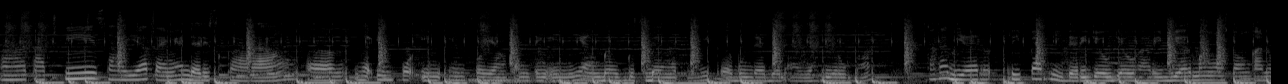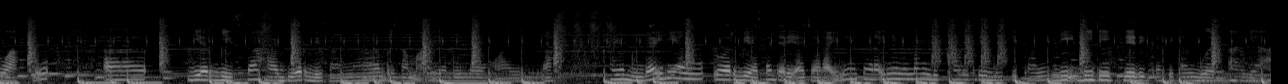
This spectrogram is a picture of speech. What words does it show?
Uh, tapi saya pengen dari sekarang uh, ngeinfoin info yang penting ini yang bagus banget ini ke bunda dan ayah di rumah. Karena biar prepare nih dari jauh-jauh hari biar mengosongkan waktu uh, biar bisa hadir di sana bersama ayah bunda yang lain nah ayah bunda ini yang luar biasa dari acara ini. Acara ini memang dikontribusikan di, di, didedikasikan buat ayah.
